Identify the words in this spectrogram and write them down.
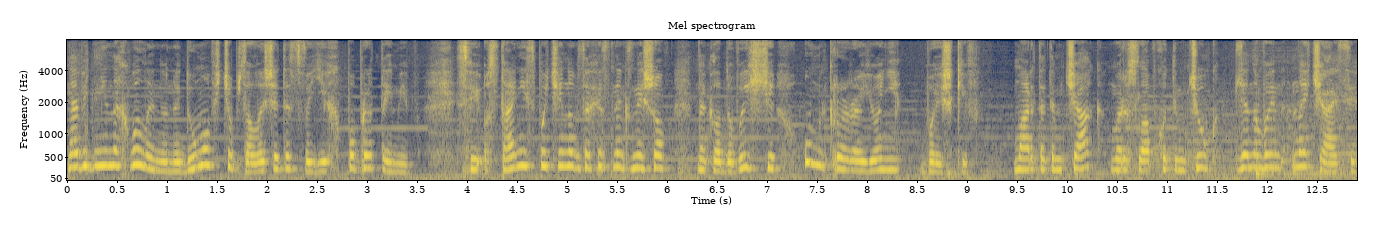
Навіть ні на хвилину не думав, щоб залишити своїх побратимів. Свій останній спочинок захисник знайшов на кладовищі у мікрорайоні Вишків. Марта Тимчак, Мирослав Хотимчук для новин на часі.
